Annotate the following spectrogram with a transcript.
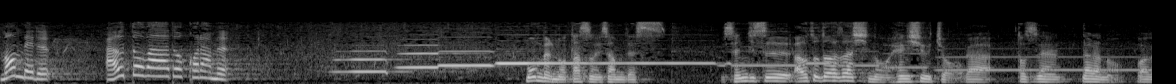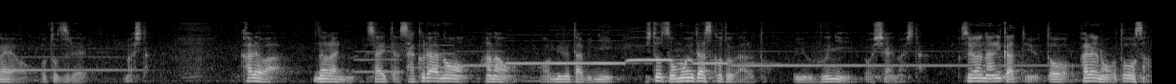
モンベルアウトワードコラム。モンベルの辰野勇です。先日アウトドア雑誌の編集長が突然奈良の我が家を訪れました。彼は奈良に咲いた桜の花を見るたびに一つ思い出すことがあるというふうにおっしゃいました。それは何かというと彼のお父さん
